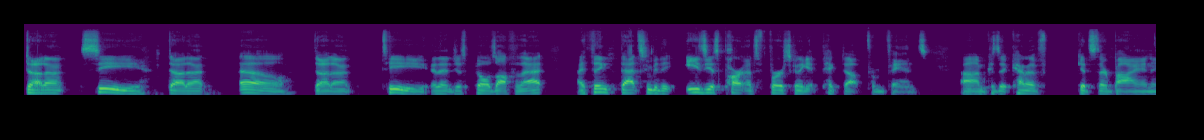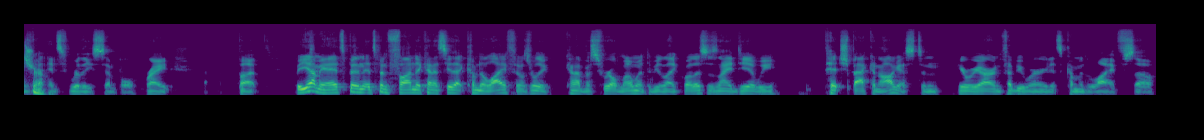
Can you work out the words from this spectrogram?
da da C da da L da da T and then just builds off of that. I think that's gonna be the easiest part. That's first gonna get picked up from fans because um, it kind of gets their buy-in and sure. it's really simple, right? But but yeah, man, it's been it's been fun to kind of see that come to life. It was really kind of a surreal moment to be like, well, this is an idea we pitched back in August, and here we are in February, and it's coming to life. So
